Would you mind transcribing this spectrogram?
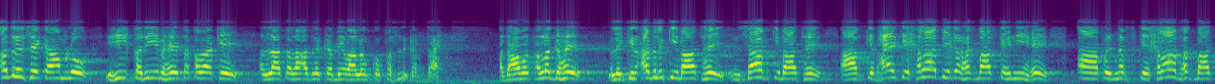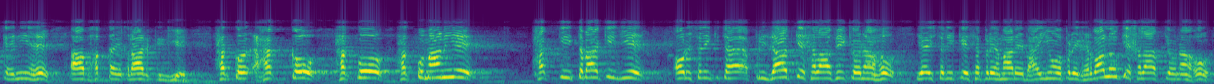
عدل سے کام لو، یہی قریب ہے تقوا کے۔ اللہ تعالیٰ عدل کرنے والوں کو پسند کرتا ہے۔ عداوت الگ ہے، لیکن عدل کی بات ہے، انصاف کی بات ہے۔ آپ کے بھائی کے خلاف بھی اگر حق بات کہنی ہے، آپ نفس کے خلاف حق بات کہنی ہے، آپ حق کا اقرار کیجیے حق کو حق کو حق کو حق کو مانیے۔ حق کی اتباع کیجیے اور اس طریقے چاہے اپنی ذات کے خلاف ہی کیوں نہ ہو، یا اس طریقے سے اپنے ہمارے بھائیوں، اپنے گھر والوں کے خلاف کیوں نہ ہو،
